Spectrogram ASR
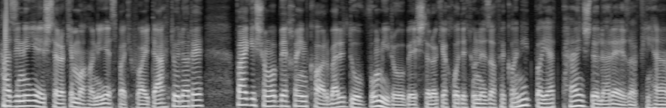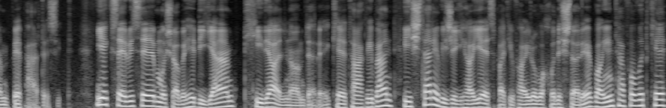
هزینه اشتراک ماهانه Spotify 10 دلاره و اگه شما بخواین کاربر دومی رو به اشتراک خودتون اضافه کنید باید 5 دلار اضافی هم بپردازید. یک سرویس مشابه دیگه هم Tidal نام داره که تقریبا بیشتر ویژگی های Spotify رو با خودش داره با این تفاوت که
